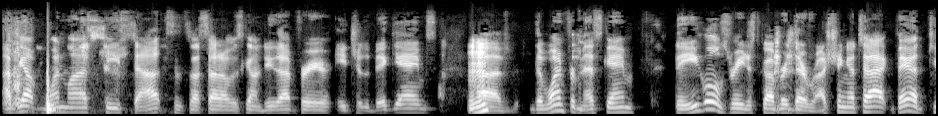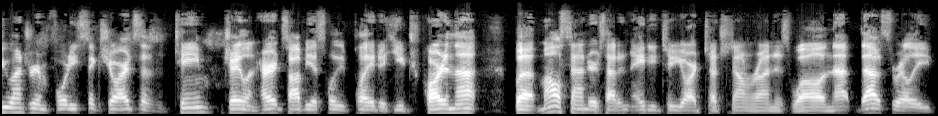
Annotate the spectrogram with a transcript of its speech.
I've got one last key stat since I said I was going to do that for each of the big games. Mhm. Uh, the one from this game, the Eagles rediscovered their rushing attack. They had 246 yards as a team. Jalen Hurts obviously played a huge part in that, but Miles Sanders had an 82 yard touchdown run as well, and that that's really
